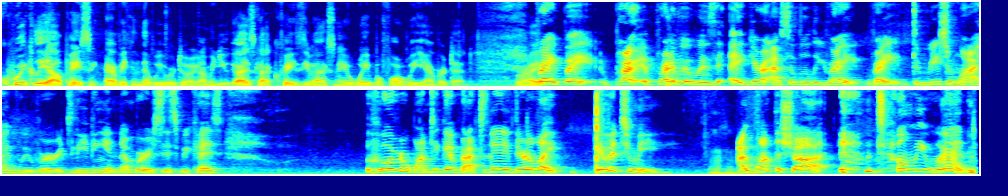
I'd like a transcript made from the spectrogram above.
quickly outpacing everything that we were doing. I mean, you guys got crazy vaccinated way before we ever did, right? Right, but part part of it was uh, you're absolutely right. Right, the reason why we were leading in numbers is because whoever wanted to get vaccinated, they're like, "Give it to me." Mm-hmm. I want the shot. Tell me when.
